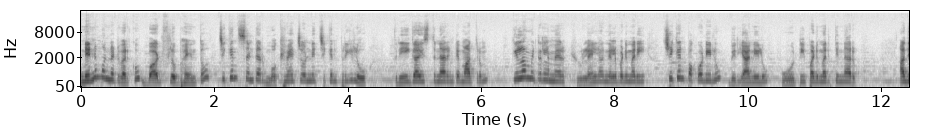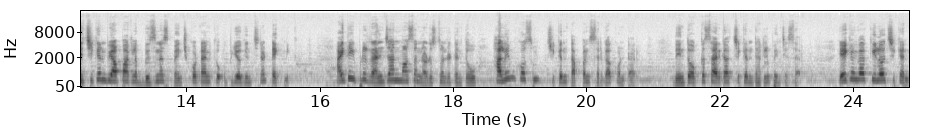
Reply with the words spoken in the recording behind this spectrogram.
నిన్న మొన్నటి వరకు బర్డ్ ఫ్లూ భయంతో చికెన్ సెంటర్ ముఖమే చూడని చికెన్ ప్రియులు ఫ్రీగా ఇస్తున్నారంటే మాత్రం కిలోమీటర్ల మేర క్యూ లైన్లో నిలబడి మరీ చికెన్ పకోడీలు బిర్యానీలు పోటీ పడి మరీ తిన్నారు. అది చికెన్ వ్యాపారుల బిజినెస్ పెంచుకోవటానికి ఉపయోగించిన టెక్నిక్. అయితే ఇప్పుడు రంజాన్ మాసం నడుస్తుండటంతో హలీం కోసం చికెన్ తప్పనిసరిగా కొంటారు. దీంతో ఒక్కసారిగా చికెన్ ధరలు పెంచేశారు. ఏకంగా కిలో చికెన్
